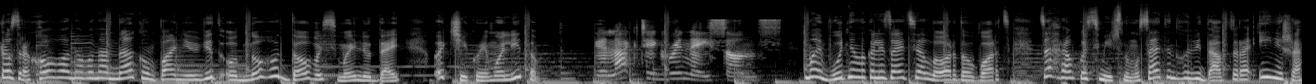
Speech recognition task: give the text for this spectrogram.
Розрахована вона на компанію від 1 до 8 людей. Очікуємо літом. Galactic Renaissance. Майбутня локалізація Lord of Boards. Це гра в космічному сеттингу від автора Ініша,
